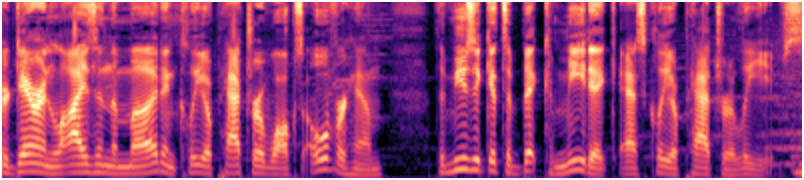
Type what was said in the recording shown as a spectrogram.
After Darren lies in the mud and Cleopatra walks over him, the music gets a bit comedic as Cleopatra leaves.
